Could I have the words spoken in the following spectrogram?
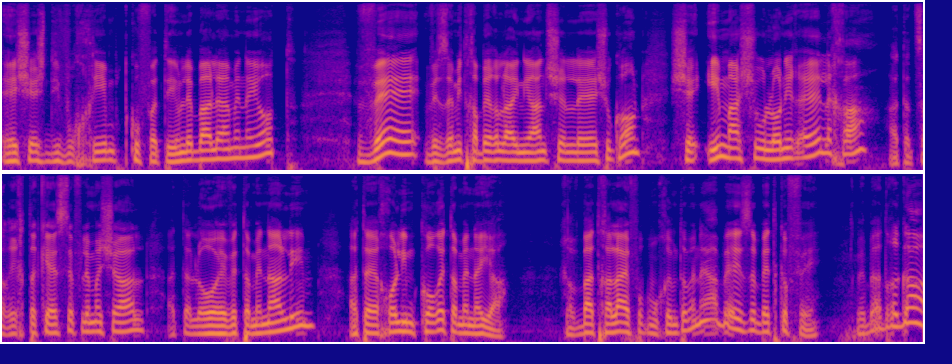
אה, שיש דיווחים תקופתיים לבעלי המניות. ו, וזה מתחבר לעניין של אה, שוק ההון, שאם משהו לא נראה לך, אתה צריך את הכסף למשל, אתה לא אוהב את המנהלים, אתה יכול למכור את המניה. עכשיו, בהתחלה, איפה מוכרים את המניה? באיזה בית קפה. ובהדרגה,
